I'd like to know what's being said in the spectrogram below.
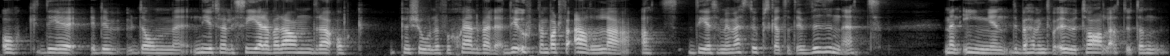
och det, det, de neutraliserar varandra och personen får själv välja. Det är uppenbart för alla att det som är mest uppskattat är vinet. Men ingen, det behöver inte vara uttalat utan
